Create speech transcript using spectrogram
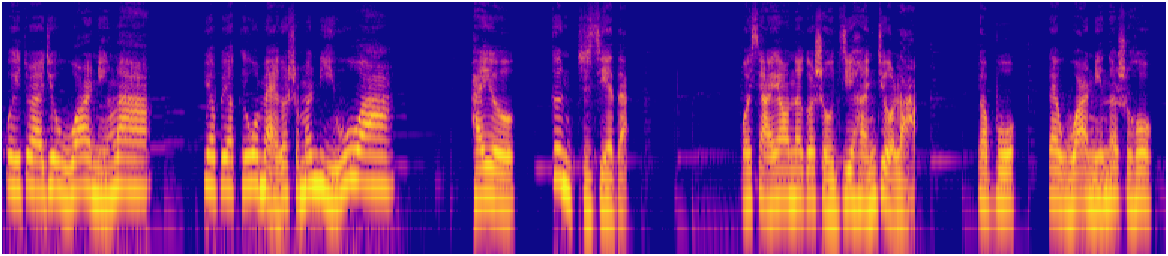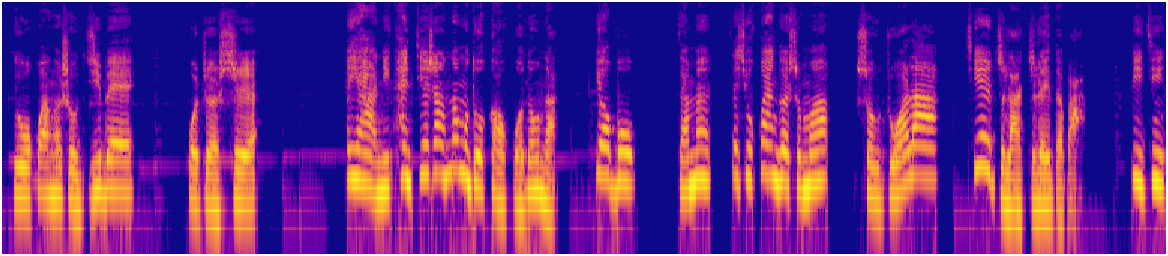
过一段就五二零啦，要不要给我买个什么礼物啊？还有更直接的，我想要那个手机很久了，要不在五二零的时候给我换个手机呗？或者是，哎呀，你看街上那么多搞活动的，要不咱们再去换个什么？手镯啦、戒指啦之类的吧，毕竟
